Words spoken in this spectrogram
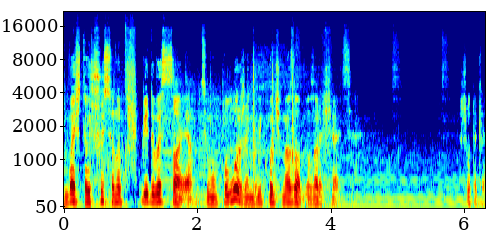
Бачите, ось щось воно підвисає в цьому положенні і хоче назад возвращатися. Що таке?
